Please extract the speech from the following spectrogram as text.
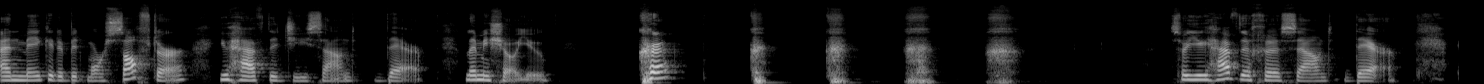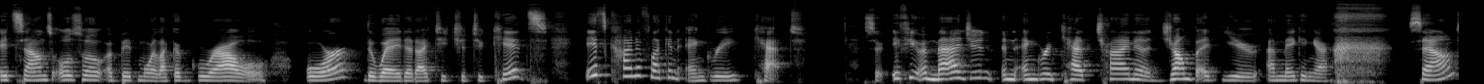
and make it a bit more softer, you have the G sound there. Let me show you. K, k, k, k. So you have the g sound there. It sounds also a bit more like a growl, or the way that I teach it to kids, it's kind of like an angry cat. So if you imagine an angry cat trying to jump at you and making a sound,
